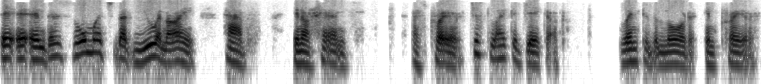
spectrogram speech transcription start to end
and there's so much that you and I have in our hands as prayer just like a Jacob went to the Lord in prayer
